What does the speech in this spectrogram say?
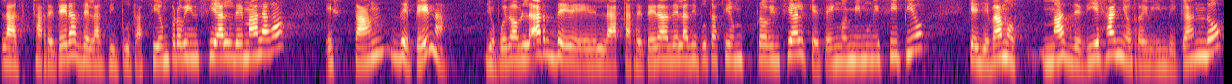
Las carreteras de la Diputación Provincial de Málaga están de pena yo puedo hablar de la carretera de la Diputación Provincial que tengo en mi municipio, que llevamos más de 10 años reivindicando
